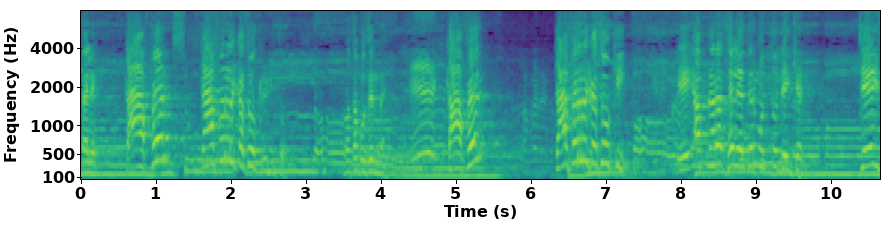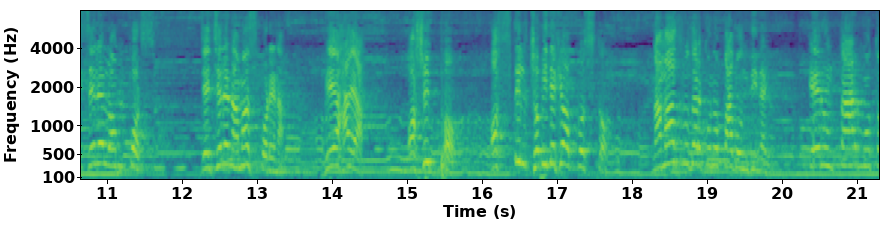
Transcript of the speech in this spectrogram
তাহলে কাফের কাফের কাছেও ঘৃণিত। কথা বোঝেন নাই? কাফের কাফের কাছেও কি? এই আপনারা ছেলেদের মধ্যে দেখেন যে ছেলে লম্পট যে ছেলে নামাজ পড়ে না, বেহায়া, অসভ্য, অশ্লীল ছবি দেখে অভ্যস্ত, নামাজ রোজার কোনো পাবন্দি নাই। এরম তার মতো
